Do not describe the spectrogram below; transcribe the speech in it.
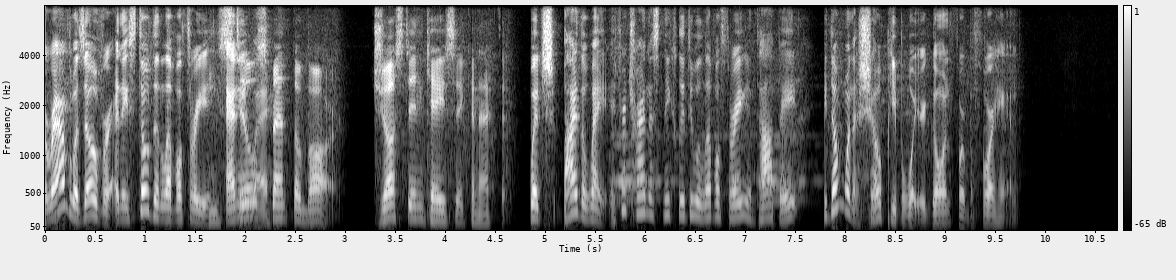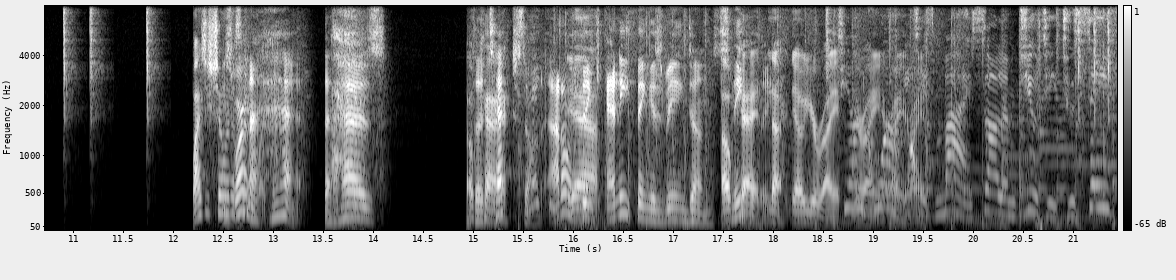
the round was over and he still did level three He still anyway spent the bar just in case it connected. which by the way if you're trying to sneakily do a level three in top eight you don't want to show people what you're going for beforehand why'd you show He's his wearing a hand? hat that ah. has the Okay. text on it. I don't Yeah. think anything is being done okay sneakily. no, no you're right you're right you're right, you're right. is my solemn duty to save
